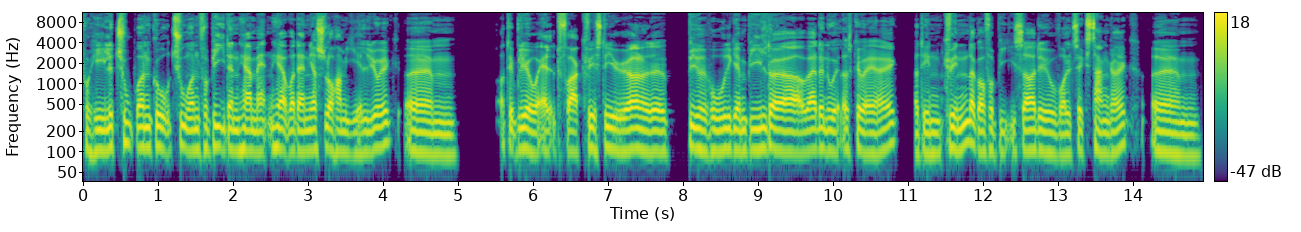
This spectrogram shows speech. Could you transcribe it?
på hele turen, gå turen forbi den her mand her, hvordan jeg slår ham ihjel jo, ikke? Øhm, og det bliver jo alt fra kvist i ørerne, øh, hovedet igennem bildøre, og hvad det nu ellers kan være, ikke? Og det er en kvinde, der går forbi, så er det jo voldtægtstanker, ikke? Øhm,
